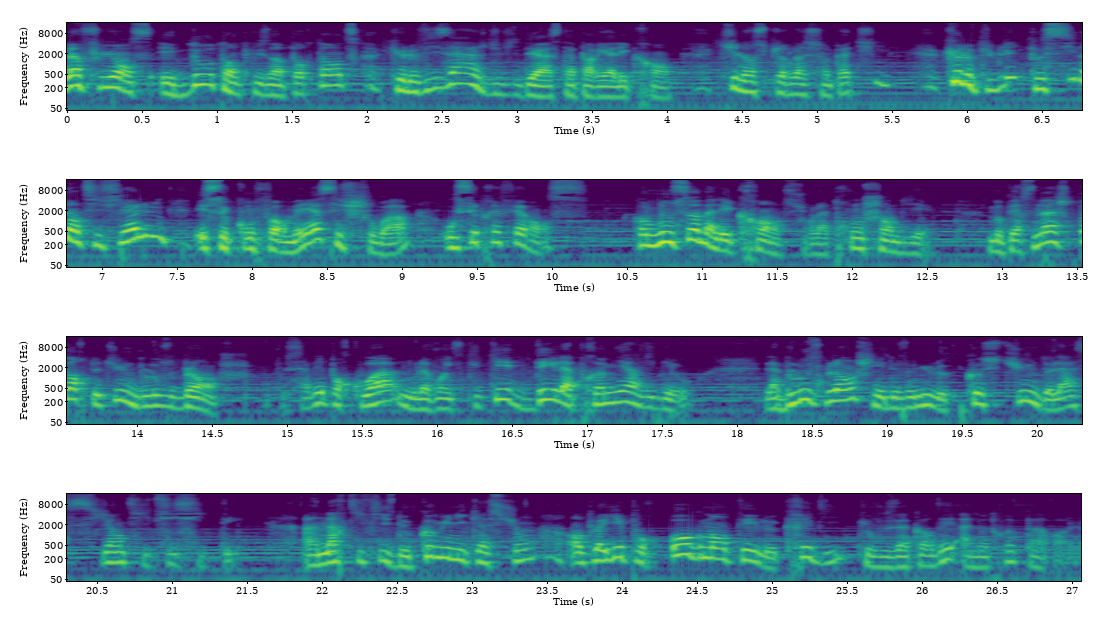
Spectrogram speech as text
L'influence est d'autant plus importante que le visage du vidéaste apparaît à l'écran, qu'il inspire la sympathie, que le public peut s'identifier à lui et se conformer à ses choix ou ses préférences. Quand nous sommes à l'écran sur la tronche en biais, nos personnages portent une blouse blanche. Vous savez pourquoi Nous l'avons expliqué dès la première vidéo. La blouse blanche est devenue le costume de la scientificité un artifice de communication employé pour augmenter le crédit que vous accordez à notre parole.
